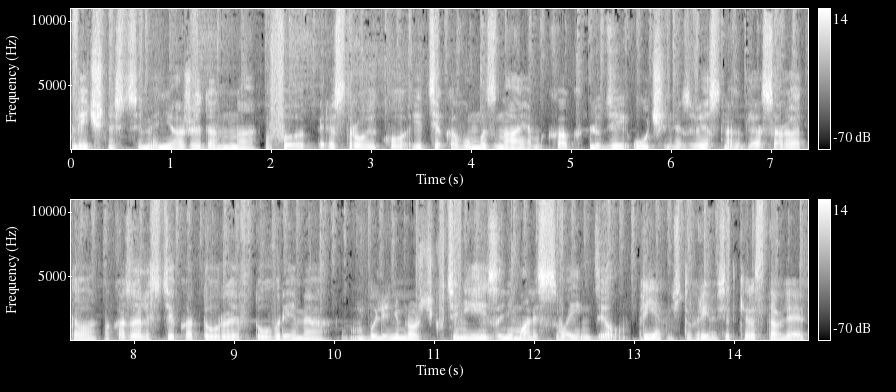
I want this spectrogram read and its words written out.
личностями неожиданно в перестройку, и те, кого мы знаем как людей очень известных для Саратова, оказались те, которые в то время были немножечко в тени и занимались своим делом. Приятно, что время все-таки расставляет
